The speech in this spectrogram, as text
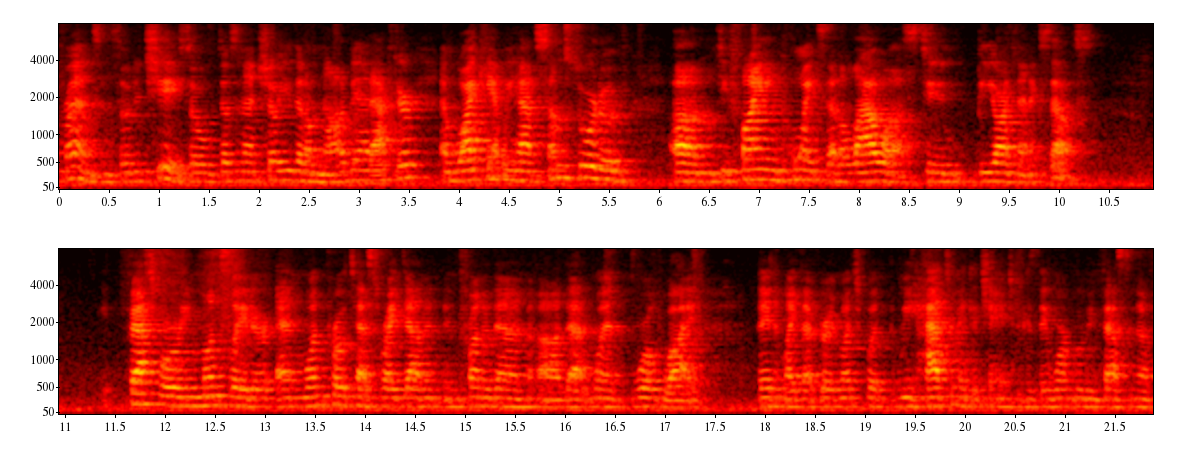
friends, and so did she. So doesn't that show you that I'm not a bad actor? And why can't we have some sort of um, defining points that allow us to be our authentic selves? Fast forwarding months later, and one protest right down in, front of them uh, that went worldwide they didn't like that very much, but we had to make a change because they weren't moving fast enough,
